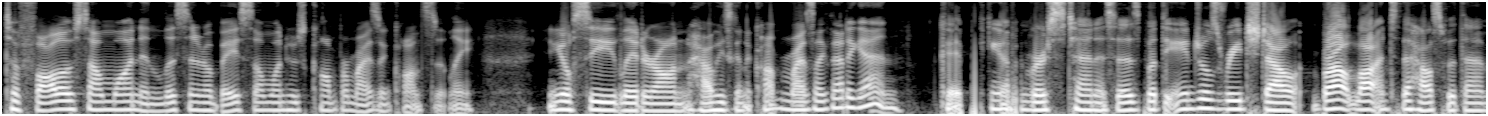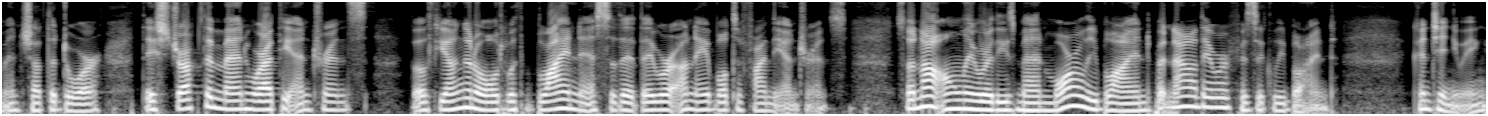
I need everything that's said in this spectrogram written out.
to follow someone and listen and obey someone who's compromising constantly. And you'll see later on how he's going to compromise like that again. Okay, picking up in verse 10, it says, But the angels reached out, brought Lot into the house with them, and shut the door. They struck the men who were at the entrance, both young and old, with blindness so that they were unable to find the entrance. So not only were these men morally blind, but now they were physically blind. Continuing,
